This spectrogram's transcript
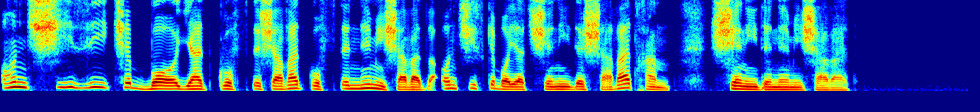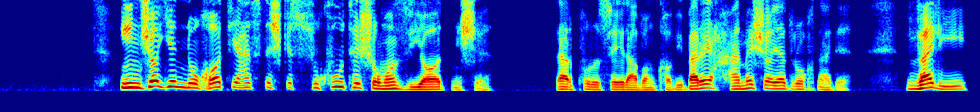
آن چیزی که باید گفته شود گفته نمی شود و آن چیز که باید شنیده شود هم شنیده نمی شود اینجا یه نقاطی هستش که سکوت شما زیاد میشه در پروسه روانکاوی. برای همه شاید رخ نده. ولی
